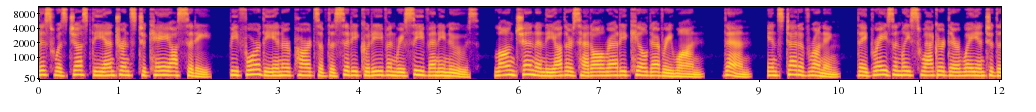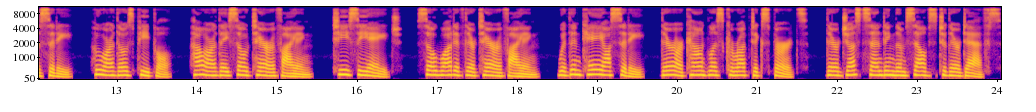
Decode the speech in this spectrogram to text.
this was just the entrance to Chaos City. Before the inner parts of the city could even receive any news, Long Chen and the others had already killed everyone. Then, instead of running, they brazenly swaggered their way into the city. Who are those people? How are they so terrifying? TCH. So what if they're terrifying? Within Chaos City, there are countless corrupt experts. They're just sending themselves to their deaths.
